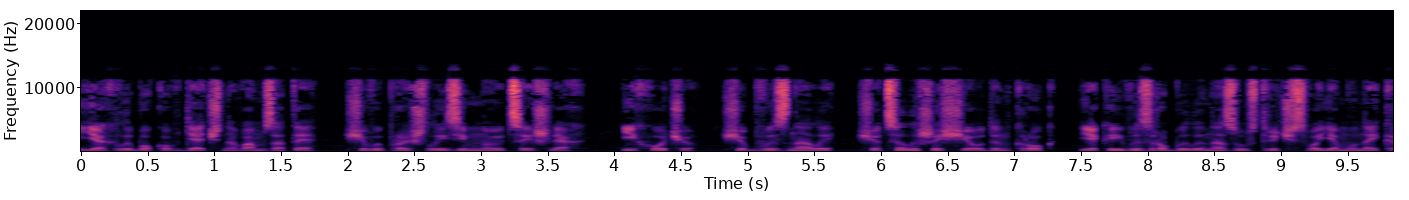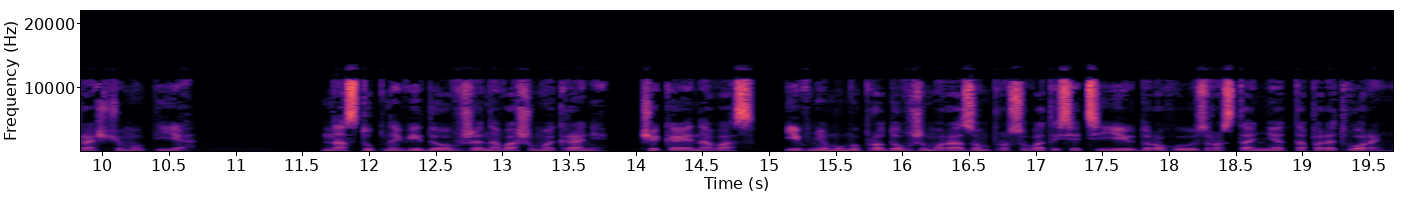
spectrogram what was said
Я глибоко вдячна вам за те, що ви пройшли зі мною цей шлях, і хочу, щоб ви знали, що це лише ще один крок, який ви зробили назустріч своєму найкращому я. Наступне відео вже на вашому екрані чекає на вас, і в ньому ми продовжимо разом просуватися цією дорогою зростання та перетворень.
